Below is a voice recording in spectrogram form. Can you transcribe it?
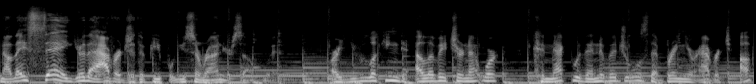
Now, they say you're the average of the people you surround yourself with. Are you looking to elevate your network, connect with individuals that bring your average up?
